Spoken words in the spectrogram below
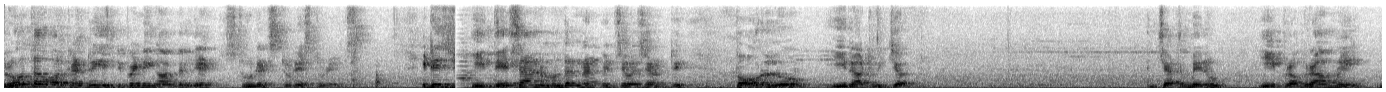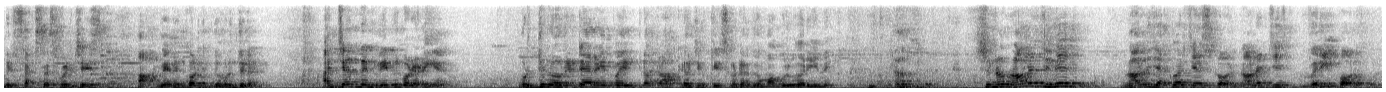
growth of our country is depending on the late students today students it is ఈ దేశాన్ని ముందర నడిపించవలసినటువంటి పౌరులు ఈనాటి విద్యార్థులు. చేత మీరు ఈ ప్రోగ్రామ్ని మీరు సక్సెస్ఫుల్ చేసి నేను ఇంకోటి వృద్ధులని. అంచేత నేను వీరిని కూడా అడిగాను. వృద్ధులు రిటైర్ అయిపోయి ఇంట్లో టాప్కి వచ్చి తీసుకుంటారు. మా గురుగారు ఈయన. సో నాకు నాలెడ్జ్ లేదు. నాలెడ్జ్ ఎక్వైర్ చేసుకోవాలి. Knowledge is very powerful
